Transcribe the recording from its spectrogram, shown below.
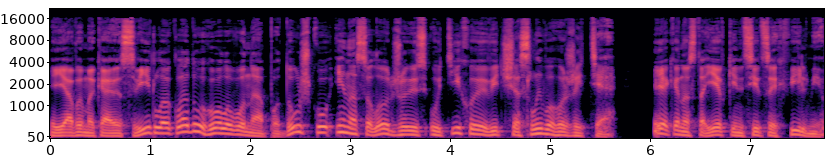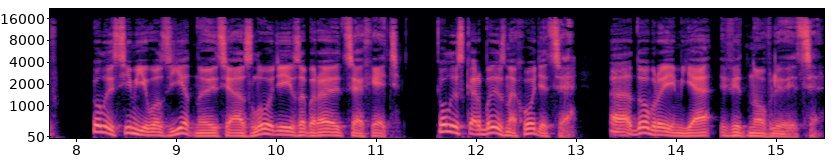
Я вимикаю світло, кладу голову на подушку і насолоджуюсь утіхою від щасливого життя, яке настає в кінці цих фільмів, коли сім'ї воз'єднуються, а злодії забираються геть, коли скарби знаходяться, а добре ім'я відновлюється.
